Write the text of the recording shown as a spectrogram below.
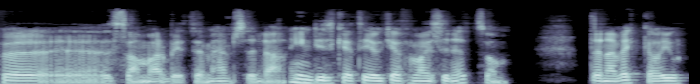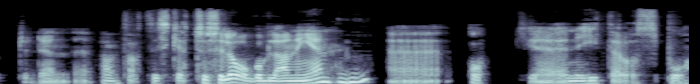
för eh, samarbete med hemsidan. Indiska te och kaffemagasinet som denna vecka har gjort den fantastiska Tussilago-blandningen. Mm. Eh, och eh, ni hittar oss på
